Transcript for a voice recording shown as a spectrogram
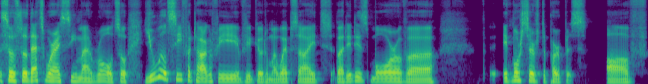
So so that's where I see my role. So you will see photography if you go to my website, but it is more of a it more serves the purpose of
